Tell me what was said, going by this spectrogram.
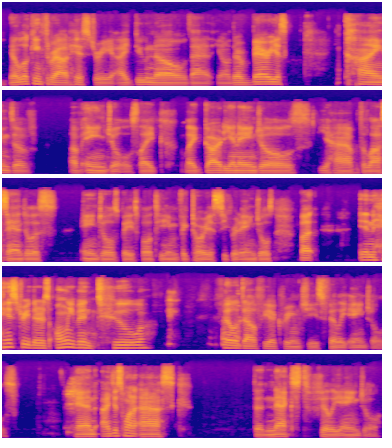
you know, looking throughout history, I do know that you know there are various kinds of of angels, like like guardian angels. You have the Los Angeles Angels baseball team, Victoria's Secret Angels, but in history, there's only been two Philadelphia cream cheese Philly Angels, and I just want to ask the next Philly Angel,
